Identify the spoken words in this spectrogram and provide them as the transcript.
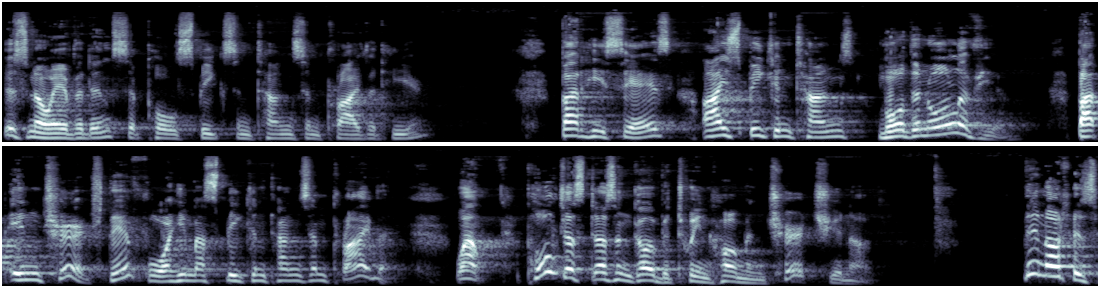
There's no evidence that Paul speaks in tongues in private here. But he says, I speak in tongues more than all of you but in church. Therefore, he must speak in tongues in private. Well, Paul just doesn't go between home and church, you know. They're not his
